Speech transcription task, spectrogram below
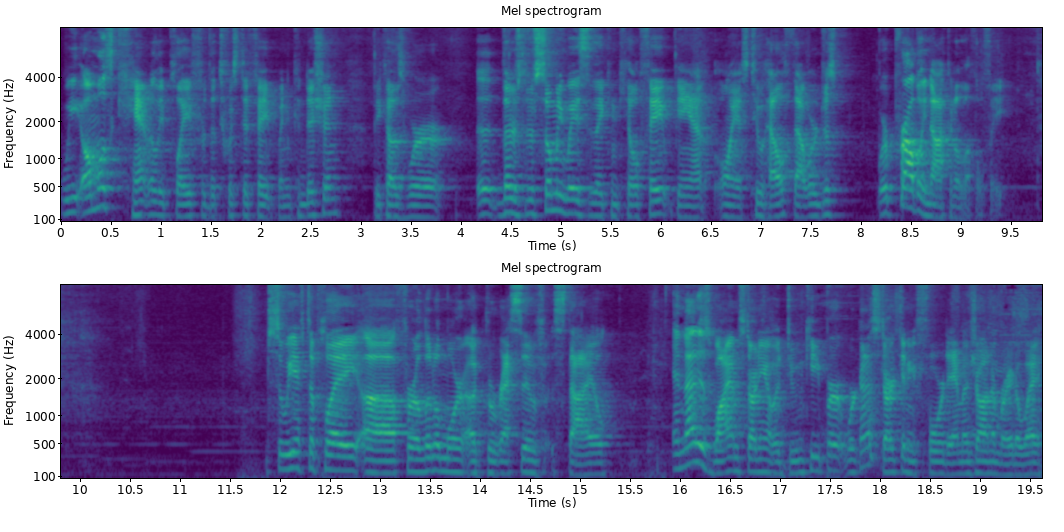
we almost can't really play for the Twisted Fate win condition because we're uh, there's there's so many ways that they can kill Fate, being at only has two health, that we're just we're probably not going to level Fate. So we have to play uh, for a little more aggressive style. And that is why I'm starting out with Dunekeeper. We're going to start getting 4 damage on him right away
